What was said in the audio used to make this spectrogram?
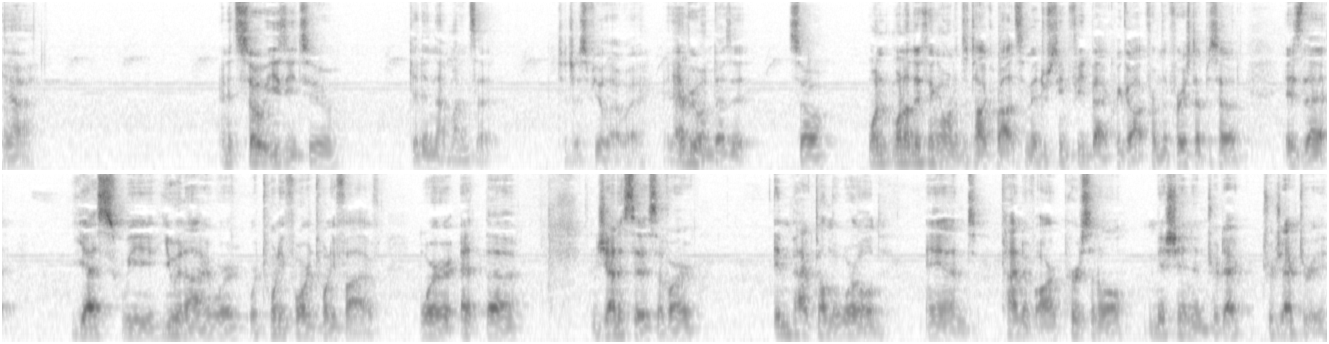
Yeah. And it's so easy to get in that mindset to just feel that way. And everyone does it. So one one other thing I wanted to talk about, some interesting feedback we got from the first episode is that yes, we you and I were we're 24 and 25. We're at the genesis of our impact on the world and kind of our personal mission and traje- trajectory.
